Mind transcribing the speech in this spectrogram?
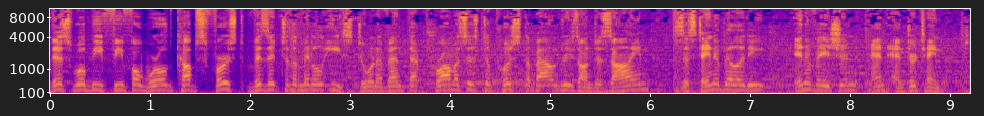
This will be FIFA World Cup's first visit to the Middle East to an event that promises to push the boundaries on design, sustainability, innovation, and entertainment.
